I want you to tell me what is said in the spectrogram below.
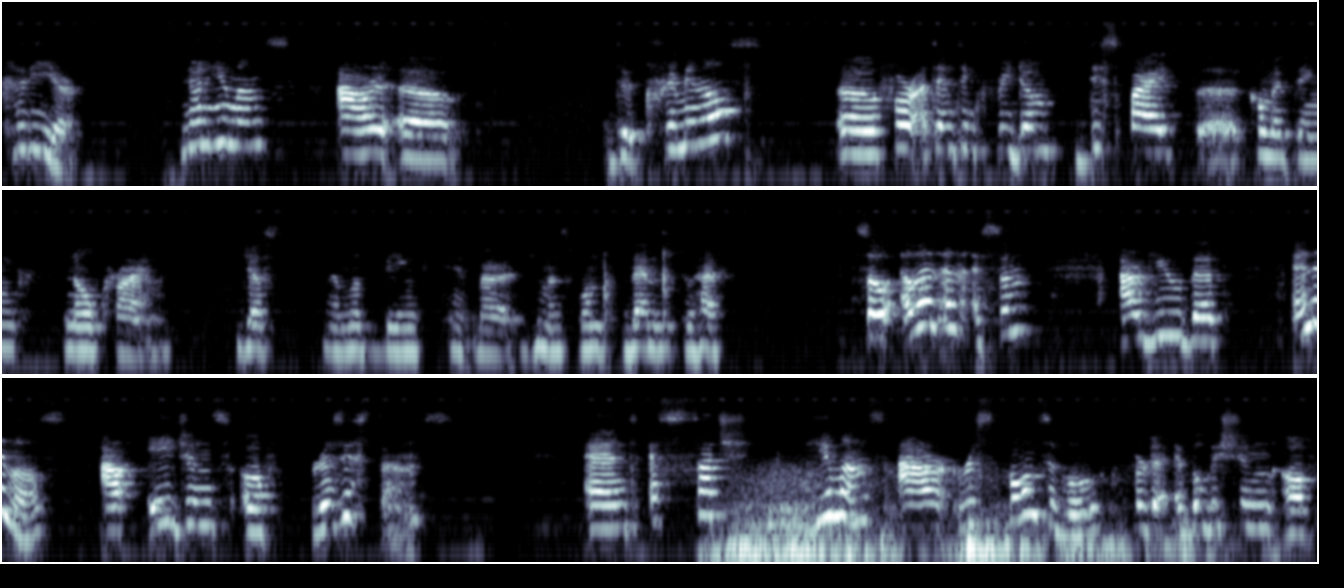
clear. Non-humans are uh, the criminals uh, for attempting freedom despite uh, committing no crime, just not being where humans want them to have. So Ellen and Essen argue that animals are agents of resistance, and as such, humans are responsible for the abolition of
